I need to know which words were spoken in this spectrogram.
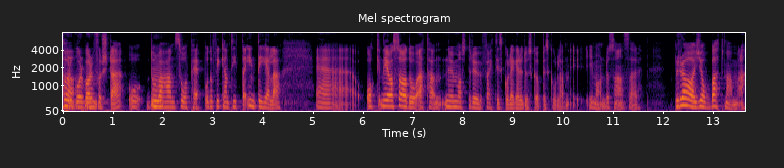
förrgår var det mm. första och då Mm. var han så pepp och då fick han titta, inte hela. Eh, och när jag sa då att han, nu måste du faktiskt gå och lägga dig, du ska upp i skolan imorgon. Då sa han så här, bra jobbat mamma.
